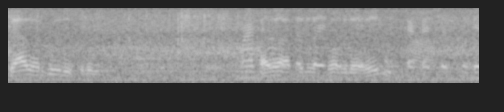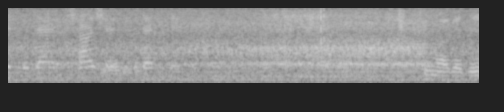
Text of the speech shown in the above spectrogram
ત્યાં વર્ગું દીકરું હવે આપણે રહી બધા છે. શું માગે છે?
